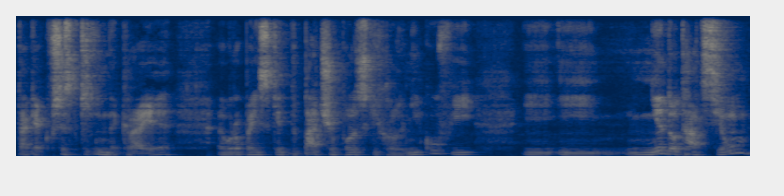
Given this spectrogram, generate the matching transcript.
tak jak wszystkie inne kraje europejskie, dbać o polskich rolników i, i, i nie dotacją,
